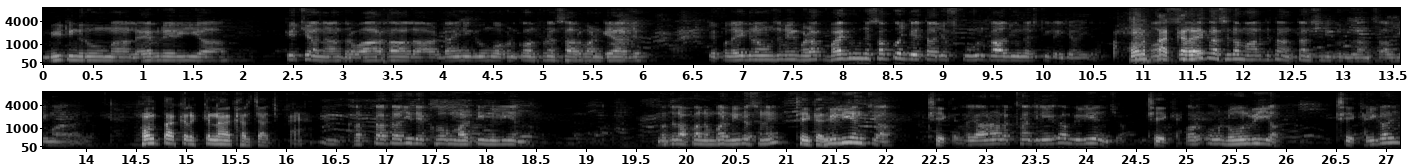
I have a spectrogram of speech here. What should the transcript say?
ਮੀਟਿੰਗ ਰੂਮ ਆ ਲਾਇਬ੍ਰੇਰੀ ਆ ਕਿਚਨ ਆ ਦਰਬਾਰ ਹਾਲ ਆ dining room open conference hall ਬਣ ਗਿਆ ਅੱਜ। ਤੇ ਪਲੇਗਰਾਉਂਡਸ ਨੇ ਬੜਾ ਵਾਹਿਗੁਰੂ ਨੇ ਸਭ ਕੁਝ ਦਿੱਤਾ ਜੋ ਸਕੂਲ ਕਾਲਜ ਯੂਨੀਵਰਸਿਟੀ ਲਈ ਚਾਹੀਦਾ। ਹੁਣ ਤੱਕ ਸਾਰੇ ਕਾਸੇ ਦਾ ਮਾਲਕ ਧੰਨ ਧੰਨ ਸ੍ਰੀ ਗੁਰੂ ਗ੍ਰੰਥ ਸਾਹਿਬ ਜੀ ਮਹਾਰਾਜ। ਆ ਹੁਣ ਤੱਕ ਕਿੰਨਾ ਖਰਚਾ ਆ ਚੁੱਕਾ ਹੈ? ਖਰਚਾ ਤਾਂ ਜੀ ਦੇਖੋ ਮਲਟੀ ਮਿਲੀਅਨ ਮਤਲਬ ਆਪਾਂ ਨੰਬਰ ਨਹੀਂ ਦੱਸਣੇ। ਠੀਕ ਹੈ ਜੀ। ਮਿਲੀਅਨ ਚ ਆ। ਠੀਕ ਹੈ ਜੀ। ਹਜ਼ਾਰਾਂ ਲੱਖਾਂ ਚ ਨਹੀਂ ਹੈਗਾ ਮਿਲੀਅਨ ਚ। ਠੀਕ ਹੈ। ਔਰ ਉਹ ਲੋਨ ਵੀ ਆ। ਠੀਕ ਹੈ। ਠੀਕ ਜੀ?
